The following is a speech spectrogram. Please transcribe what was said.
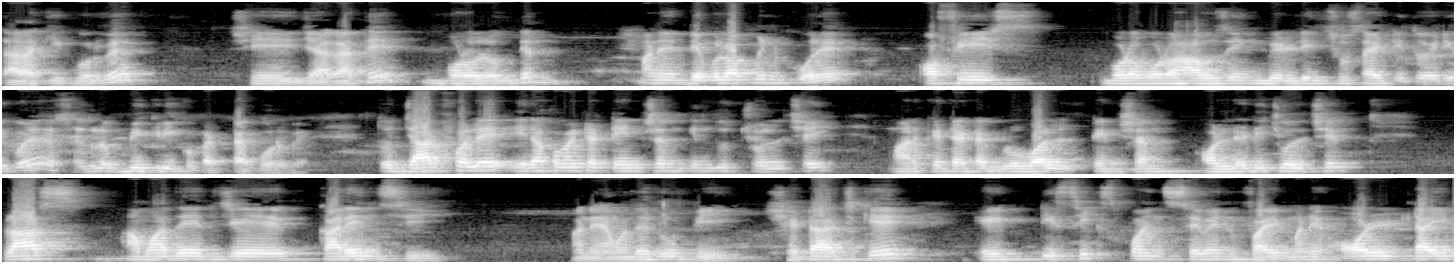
তারা কি করবে? সেই জায়গাতে বড় লোকদের মানে ডেভেলপমেন্ট করে অফিস বড় বড় হাউজিং বিল্ডিং সোসাইটি তৈরি করে সেগুলো বিক্রি একটা করবে। তো যার ফলে এরকম একটা টেনশন কিন্তু চলছেই। মার্কেটে একটা গ্লোবাল টেনশন অলরেডি চলছে। প্লাস আমাদের যে কারেন্সি মানে আমাদের রুপি সেটা আজকে eighty six point seven five মানে অল টাইম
